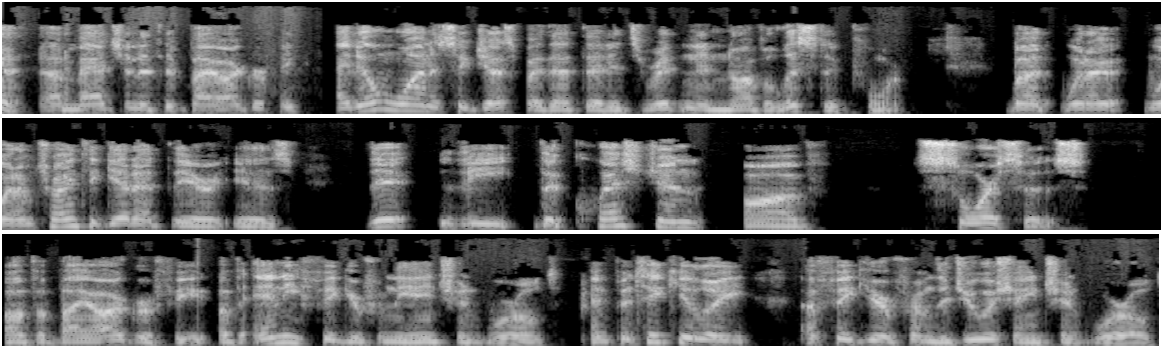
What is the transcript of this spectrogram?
imaginative biography. I don't want to suggest by that that it's written in novelistic form, but what I what I'm trying to get at there is the the the question of sources of a biography of any figure from the ancient world, and particularly a figure from the Jewish ancient world,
